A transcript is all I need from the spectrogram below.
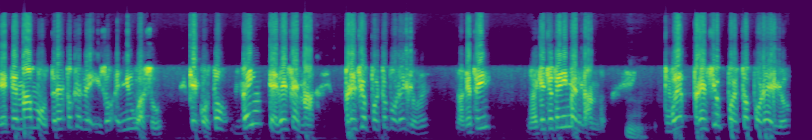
este mamotreto que se hizo en Iguazú, que costó 20 veces más, precios puestos por ellos. ¿eh? No es que estoy no es que yo esté inventando. Mm. Tuve precios puestos por ellos.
